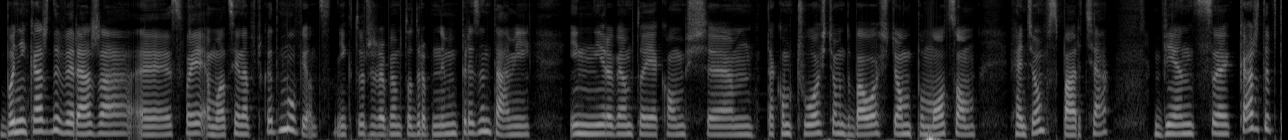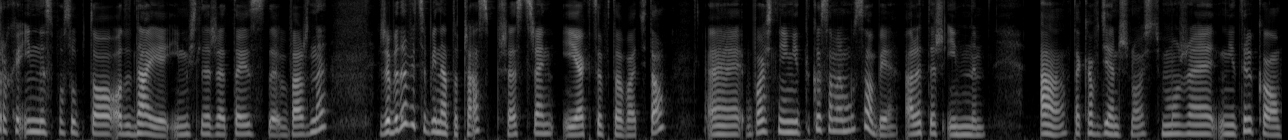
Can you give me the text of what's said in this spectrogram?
bo nie każdy wyraża e, swoje emocje, na przykład mówiąc. Niektórzy robią to drobnymi prezentami, inni robią to jakąś taką czułością, dbałością, pomocą, chęcią wsparcia. Więc e, każdy w trochę inny sposób to oddaje, i myślę, że to jest ważne, żeby dawać sobie na to czas, przestrzeń i akceptować to. E, właśnie nie tylko samemu sobie, ale też innym. A taka wdzięczność może nie tylko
